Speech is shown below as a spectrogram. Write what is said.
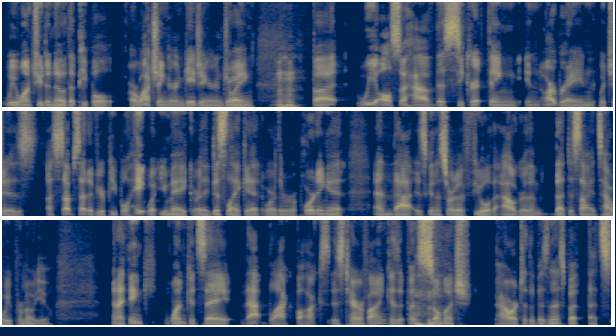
We want you to know that people are watching or engaging or enjoying. Mm-hmm. But we also have this secret thing in our brain, which is a subset of your people hate what you make or they dislike it or they're reporting it. And that is going to sort of fuel the algorithm that decides how we promote you. And I think one could say that black box is terrifying because it puts so much power to the business, but that's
